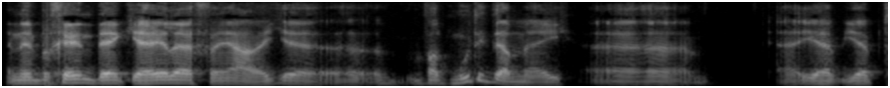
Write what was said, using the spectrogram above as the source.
En in het begin denk je heel erg van, ja, weet je, wat moet ik daarmee? Je hebt, je hebt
